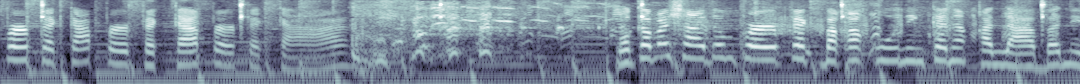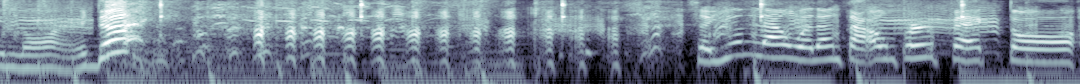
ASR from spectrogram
Perfect ka, perfect ka, perfect ka. Huwag ka masyadong perfect, baka kunin ka ng kalaban ni Lord. so yun lang, walang taong perfecto.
